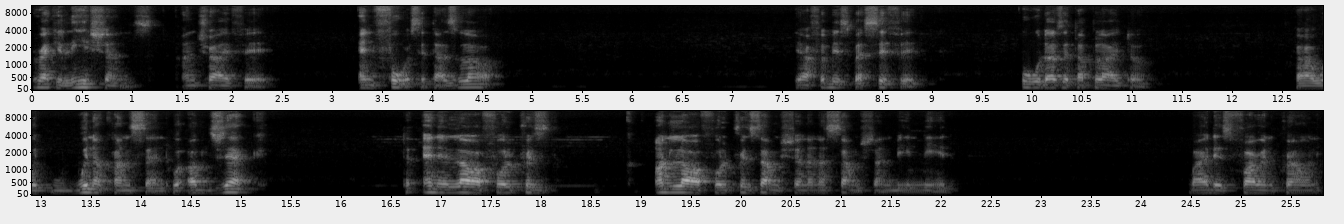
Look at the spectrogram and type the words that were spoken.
regulations and try to enforce it as law. You have to be specific. Who does it apply to? uh, with winner consent will object to any lawful pres unlawful presumption and assumption being made by this foreign crown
